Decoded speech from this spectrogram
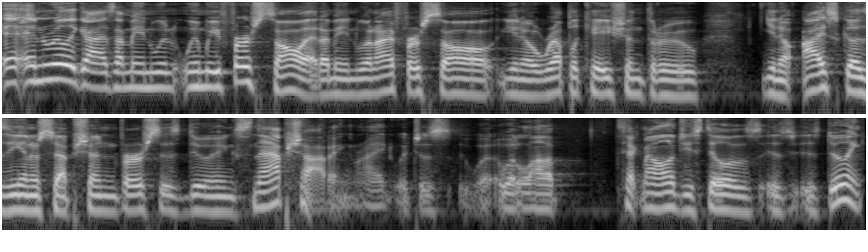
And, and, really, guys, I mean, when when we first saw it, I mean, when I first saw you know replication through you know iSCSI interception versus doing snapshotting, right, which is what, what a lot of technology still is, is, is doing.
